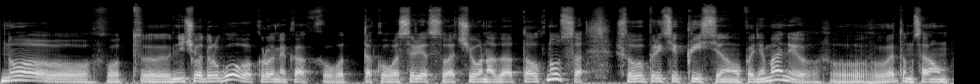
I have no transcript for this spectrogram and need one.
но вот э, ничего другого, кроме как вот такого средства, от чего надо оттолкнуться, чтобы прийти к истинному пониманию, в этом самом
